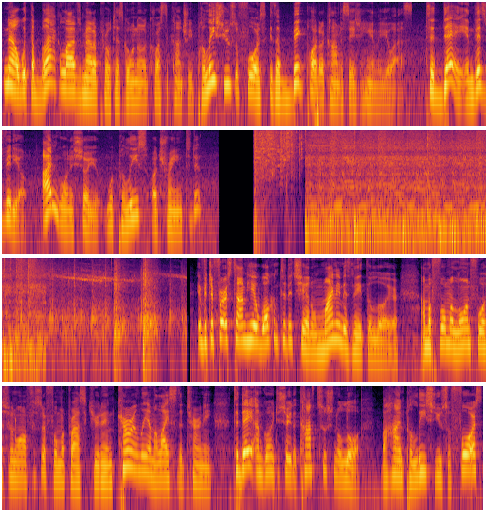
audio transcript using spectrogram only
Now, with the Black Lives Matter protests going on across the country, police use of force is a big part of the conversation here in the US. Today, in this video, I'm going to show you what police are trained to do. If it's your first time here, welcome to the channel. My name is Nate the Lawyer. I'm a former law enforcement officer, former prosecutor, and currently I'm a licensed attorney. Today I'm going to show you the constitutional law behind police use of force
